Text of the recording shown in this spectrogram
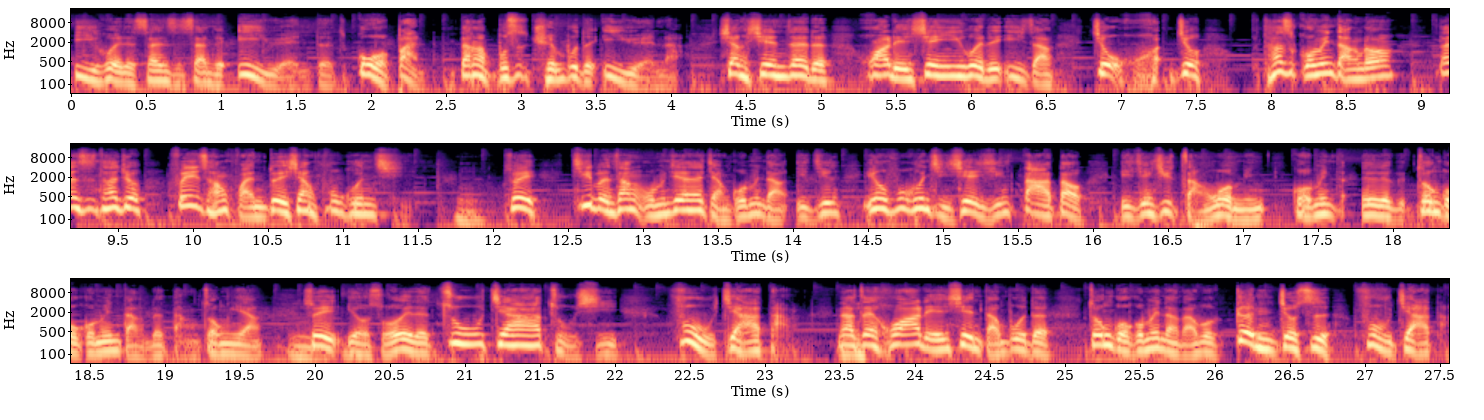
议会的三十三个议员的过半，当然不是全部的议员呐，像现在的花莲县议会的议长就就他是国民党的哦，但是他就非常反对像傅崐萁。所以基本上，我们今天在讲国民党已经，因为傅崐萁现在已经大到已经去掌握民国民党呃中国国民党的党中央，所以有所谓的朱家主席、傅家党。那在花莲县党部的中国国民党党部更就是傅家党。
